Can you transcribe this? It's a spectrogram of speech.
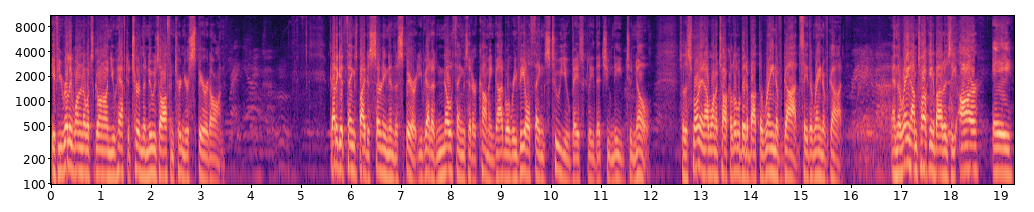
if you really want to know what's going on, you have to turn the news off and turn your spirit on. Got to get things by discerning in the spirit. You've got to know things that are coming. God will reveal things to you, basically, that you need to know. So this morning, I want to talk a little bit about the rain of God. Say the rain of God. Rain of God. And the rain I'm talking about is the R A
